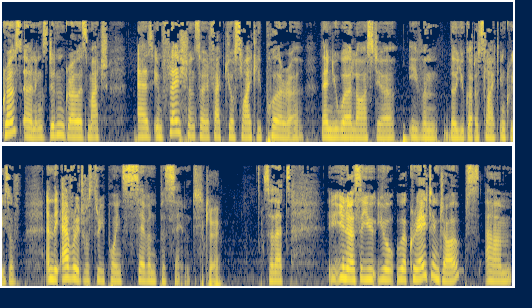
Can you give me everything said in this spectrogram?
Gross earnings didn't grow as much as inflation. So in fact, you're slightly poorer than you were last year, even though you got a slight increase of, and the average was 3.7%. Okay. So that's, you know, so you, you were creating jobs, um,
